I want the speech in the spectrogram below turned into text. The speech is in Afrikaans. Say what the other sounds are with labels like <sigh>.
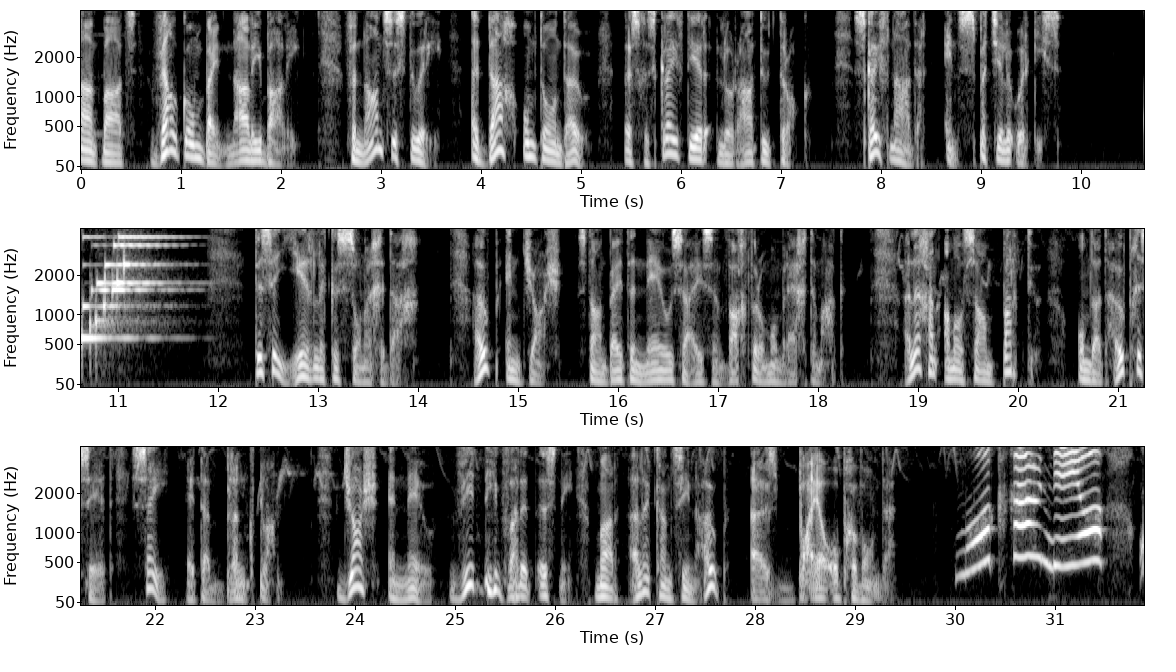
Goeienaand maats, welkom by Nali Bali. Vanaand se storie, 'n dag om te onthou, is geskryf deur Lorato Trok. Skuif nader en spit julle oortjies. Dis 'n heerlike sonnige dag. Hope en Josh staan buite Neo se huis en wag vir hom om reg te maak. Hulle gaan almal saam park toe omdat Hope gesê het sy het 'n blink plan. Josh en Neo weet nie wat dit is nie, maar hulle kan sien Hope is baie opgewonde. Maak gou, Neo.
